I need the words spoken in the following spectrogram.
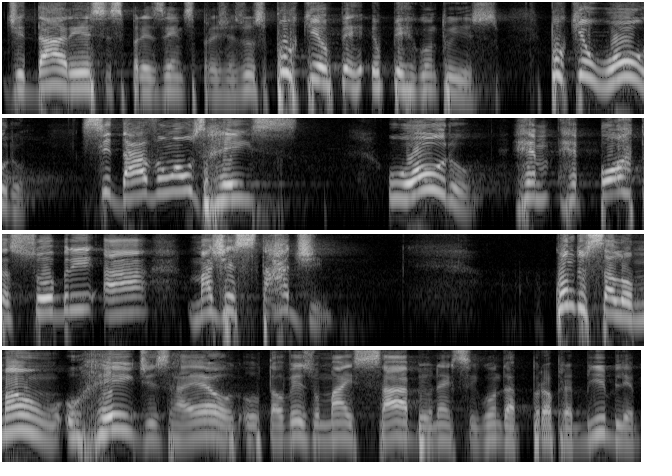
de dar esses presentes para Jesus? Por que eu, per eu pergunto isso? Porque o ouro se davam aos reis. O ouro re reporta sobre a majestade. Quando Salomão, o rei de Israel, ou talvez o mais sábio, né, segundo a própria Bíblia,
